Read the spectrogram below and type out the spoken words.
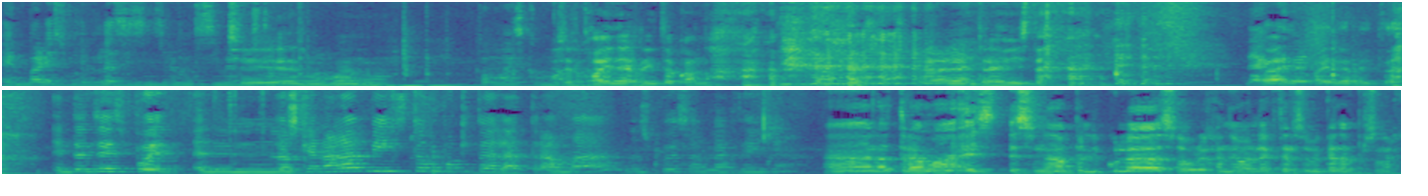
en varias películas y sinceramente sí me Sí, gusta. es muy bueno. Es como. Es el. Fay de Rito cuando. en la entrevista. De Fay, acuerdo. Fay de Rito. Entonces, pues, en los que no la han visto, un poquito de la trama, ¿nos puedes hablar de ella? Ah, la trama es, es una película sobre Hannibal Lecter. Se ubican al personaje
